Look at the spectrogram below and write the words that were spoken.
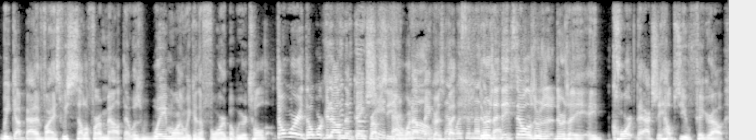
we got bad advice. We settled for an amount that was way more than we could afford, but we were told, "Don't worry, they'll work it You out in the bankruptcy negotiate or that. whatever No, bankruptcy." But was there was a, they still decision. there was a, there was a, a court that actually helps you figure out.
